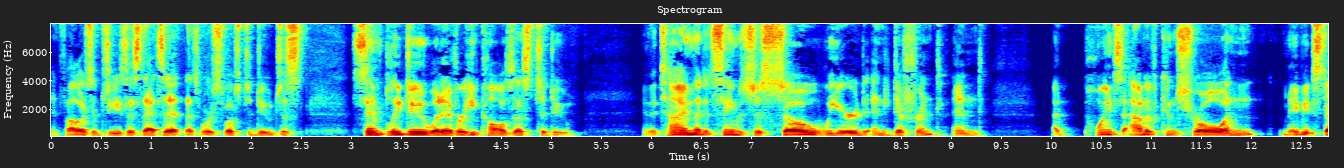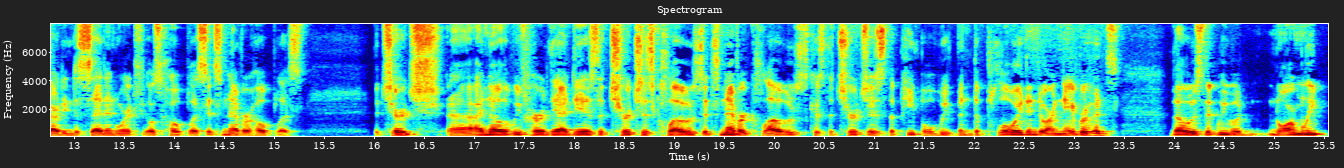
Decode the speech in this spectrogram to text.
And followers of Jesus, that's it. That's what we're supposed to do. Just simply do whatever he calls us to do in a time that it seems just so weird and different and at points out of control and maybe it's starting to set in where it feels hopeless it's never hopeless. The church uh, i know that we've heard the ideas that church is closed. It's never closed because the church is the people. We've been deployed into our neighborhoods. Those that we would normally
